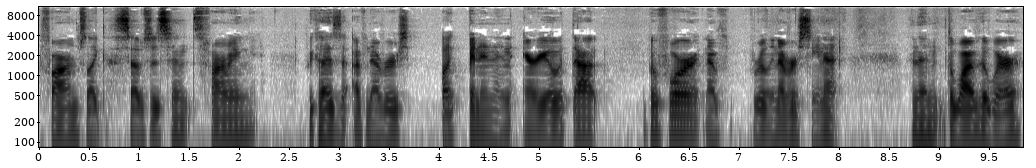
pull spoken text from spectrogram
farms like subsistence farming because I've never like been in an area with that before and I've really never seen it. And then the why of the where.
